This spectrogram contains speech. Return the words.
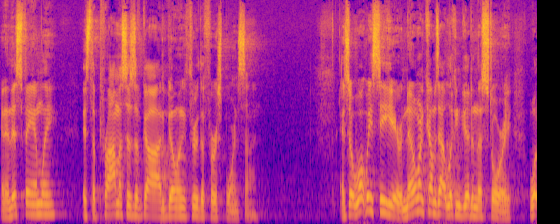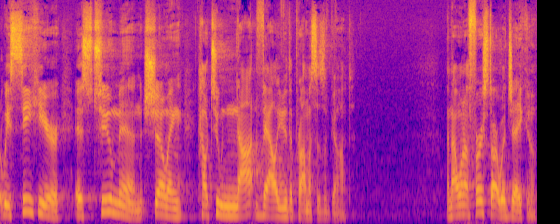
And in this family, it's the promises of God going through the firstborn son. And so, what we see here, no one comes out looking good in this story. What we see here is two men showing how to not value the promises of God. And I want to first start with Jacob.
